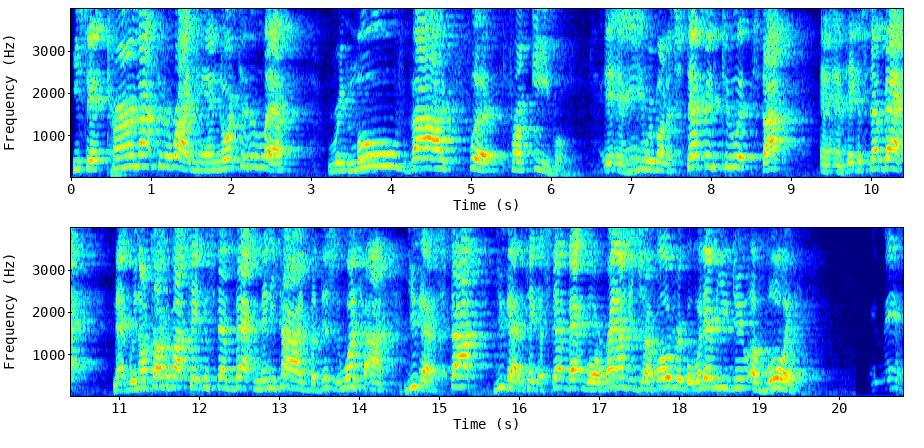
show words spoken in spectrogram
He said, Turn not to the right hand nor to the left, remove thy foot from evil. Amen. If you were going to step into it, stop and, and take a step back. Now, we don't talk about taking steps back many times, but this is one time you got to stop. You got to take a step back, go around it, jump over it, but whatever you do, avoid it. Amen.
